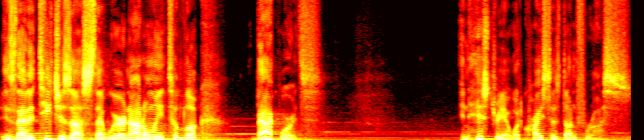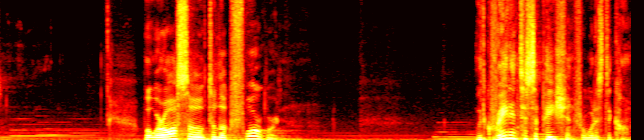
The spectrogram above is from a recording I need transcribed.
is that it teaches us that we are not only to look backwards in history at what Christ has done for us, but we're also to look forward with great anticipation for what is to come.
